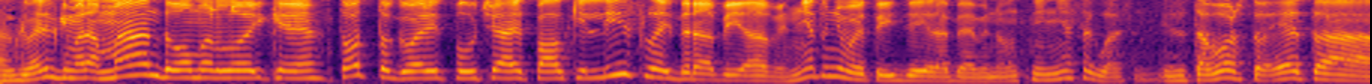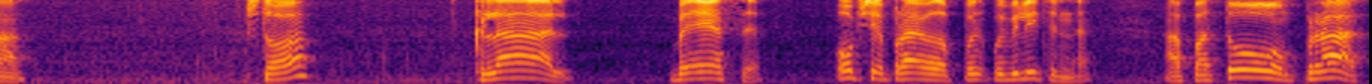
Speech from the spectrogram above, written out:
А говорит Гимара, ман домар лойке, тот, кто говорит, получает палки лислой да Раби Авин. Нет у него этой идеи Раби Авина, он с ней не согласен. Из-за того, что это... Что? Клаль, БС, общее правило повелительное. А потом прат,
